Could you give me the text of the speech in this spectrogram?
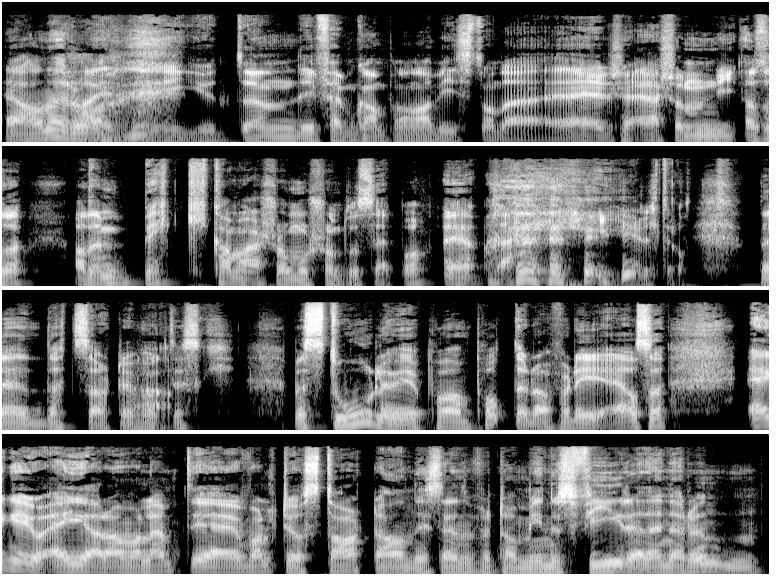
Ja, han er rå. Herregud, den, de fem kampene han har vist nå, det er, er så ny, altså, At en bekk kan være så morsomt å se på, Ja. det er helt rått. Det er dødsartig, faktisk. Men stoler vi på han Potter, da? Fordi altså, jeg er jo eier av Lamptey, jeg valgte jo å starte han istedenfor å ta minus fire denne runden.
